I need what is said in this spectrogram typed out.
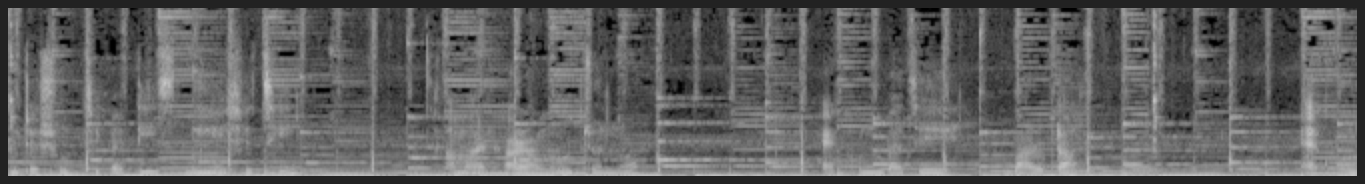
দুইটা সবজি প্যাটিস নিয়ে এসেছি আমার আর আম্মুর জন্য। এখন বাজে বারোটা। এখন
